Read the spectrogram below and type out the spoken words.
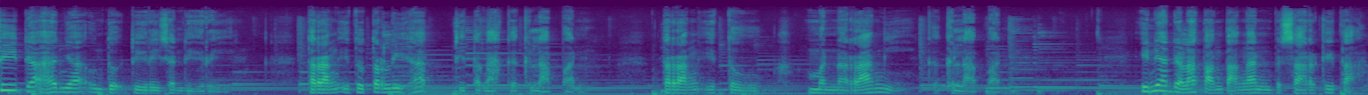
tidak hanya untuk diri sendiri. Terang itu terlihat di tengah kegelapan. Terang itu menerangi kegelapan. Ini adalah tantangan besar kita.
